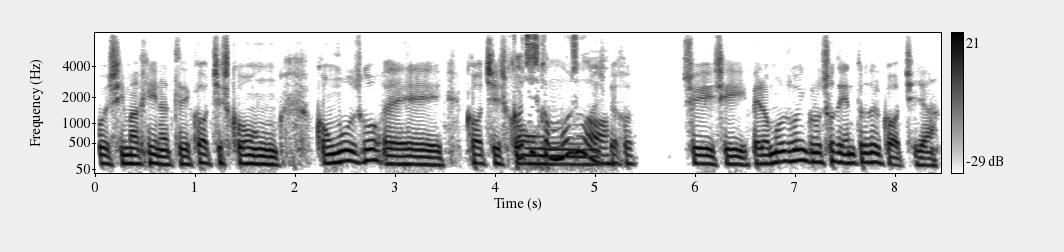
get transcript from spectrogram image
Pues imagínate, coches con, con musgo, coches con... ¿Coches con musgo? espejo- Sí, sí, pero musgo incluso dentro del coche ya.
